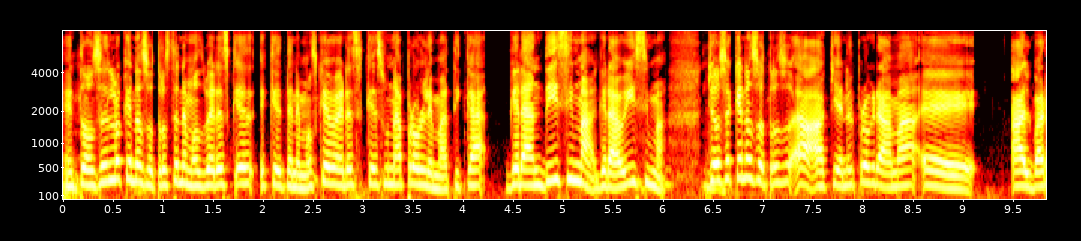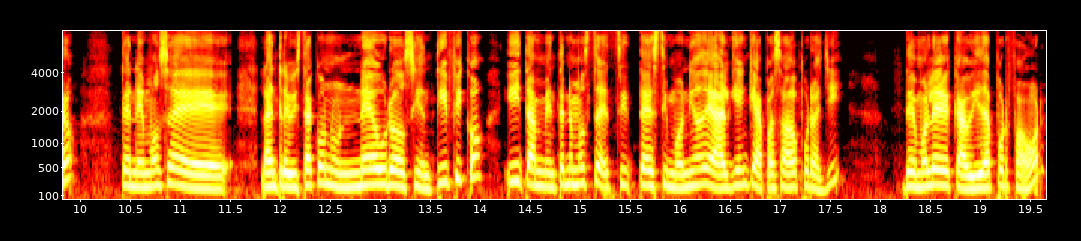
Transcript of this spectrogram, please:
Entonces lo que nosotros tenemos ver es que, que, tenemos que ver es que es una problemática grandísima, gravísima. Yo sé que nosotros aquí en el programa, eh, Álvaro, tenemos eh, la entrevista con un neurocientífico y también tenemos testimonio de alguien que ha pasado por allí. Démosle cabida, por favor.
